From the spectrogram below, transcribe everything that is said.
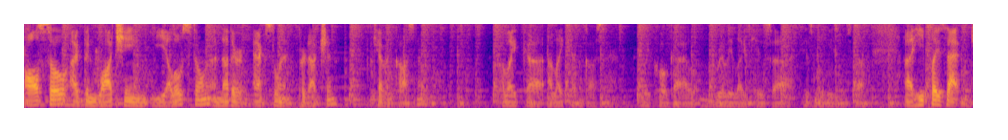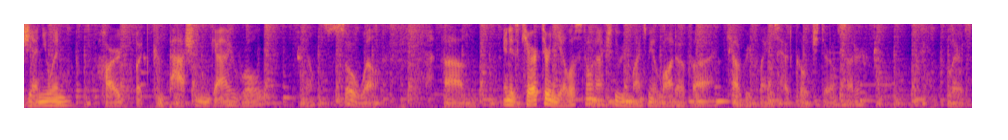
also, I've been watching Yellowstone, another excellent production. Kevin Costner. I like uh, I like Kevin Costner. Really cool guy. I really like his uh, his movies and stuff. Uh, he plays that genuine, hard but compassion guy role, you know, so well. Um, and his character in Yellowstone actually reminds me a lot of uh, Calgary Flames head coach Darryl Sutter. Hilarious.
